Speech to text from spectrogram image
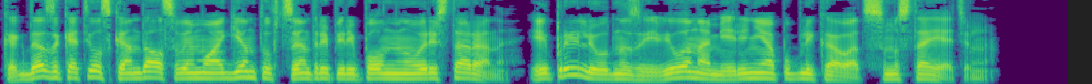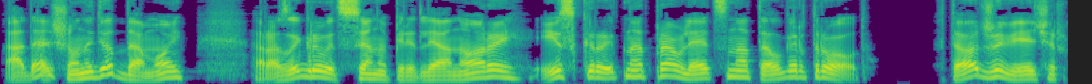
когда закатил скандал своему агенту в центре переполненного ресторана и прилюдно заявил о намерении опубликоваться самостоятельно. А дальше он идет домой, разыгрывает сцену перед Леонорой и скрытно отправляется на Телгард-Роуд. В тот же вечер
